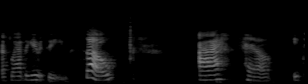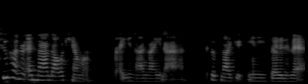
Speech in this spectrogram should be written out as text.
That's why I have to give it to you. So I have a $209 camera for $89.99. It does not get any better than that.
